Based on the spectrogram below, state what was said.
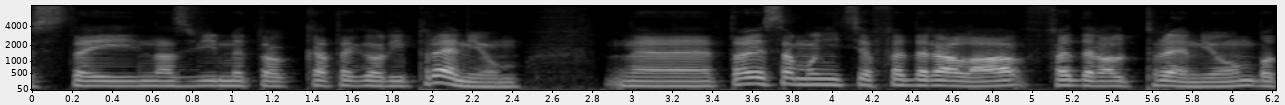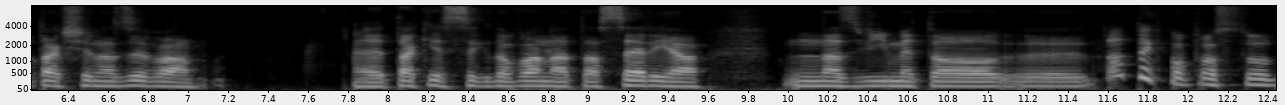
z tej, nazwijmy to, kategorii premium. E, To jest amunicja Federala, Federal Premium, bo tak się nazywa E, Tak jest sygnowana ta seria, nazwijmy to, y, no tych po prostu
